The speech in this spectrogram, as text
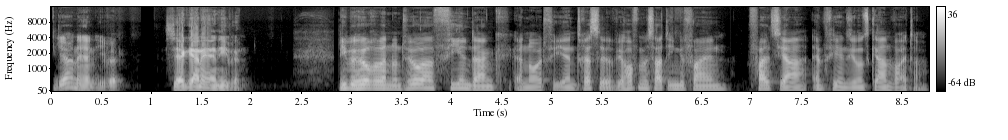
Gerne, Herr Niewe. Sehr gerne, Herr Niewe. Liebe Hörerinnen und Hörer, vielen Dank erneut für Ihr Interesse. Wir hoffen, es hat Ihnen gefallen. Falls ja, empfehlen Sie uns gern weiter.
